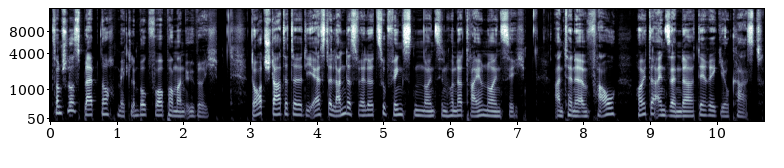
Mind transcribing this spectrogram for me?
Zum Schluss bleibt noch Mecklenburg-Vorpommern übrig. Dort startete die erste Landeswelle zu Pfingsten 1993. Antenne MV, heute ein Sender der Regiocast.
